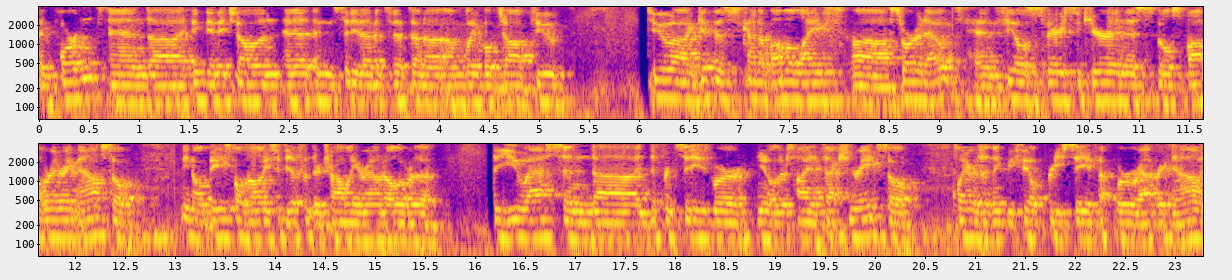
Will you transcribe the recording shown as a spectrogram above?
important. And uh, I think the NHL and, and, and, the city of Edmonton have done an unbelievable job to to uh, get this kind of bubble life uh, sorted out and feels very secure in this little spot we're in right now. So, you know, baseball is obviously different. They're traveling around all over the the U.S. and uh, different cities where you know there's high infection rates. So, players, I think we feel pretty safe at where we're at right now.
